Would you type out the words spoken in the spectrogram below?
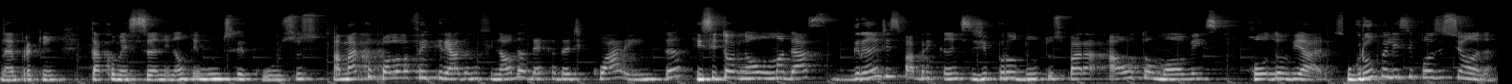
né, para quem está começando e não tem muitos recursos. A Marco Polo ela foi criada no final da década de 40 e se tornou uma das grandes fabricantes de produtos para automóveis rodoviários. O grupo ele se posiciona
